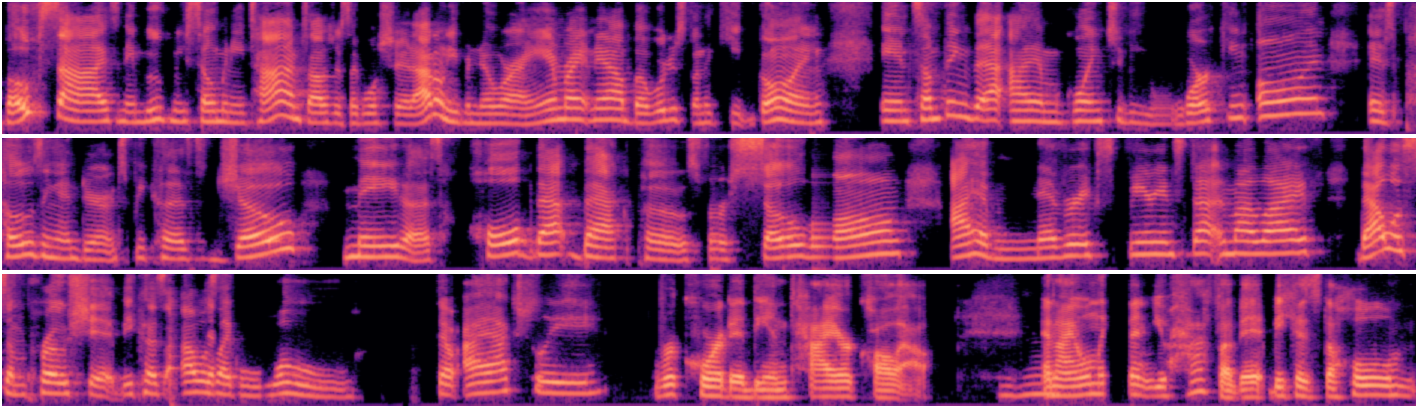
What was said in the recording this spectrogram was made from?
both sides and they moved me so many times. I was just like, well, shit, I don't even know where I am right now, but we're just going to keep going. And something that I am going to be working on is posing endurance because Joe made us hold that back pose for so long. I have never experienced that in my life. That was some pro shit because I was like, whoa. So I actually recorded the entire call out. Mm-hmm. And I only sent you half of it because the whole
